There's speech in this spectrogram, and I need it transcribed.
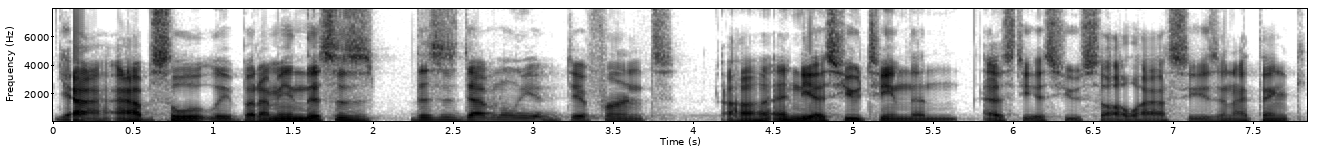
Yeah, absolutely. But I mean, this is this is definitely a different uh, NDSU team than SDSU saw last season. I think.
